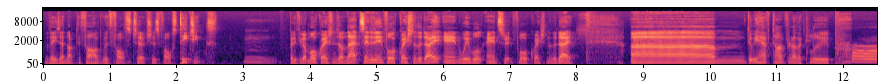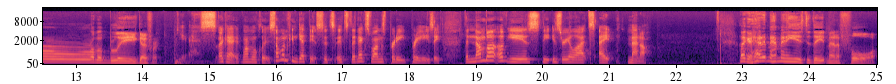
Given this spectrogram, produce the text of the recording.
These are not defiled with false churches, false teachings. But if you've got more questions on that, send it in for question of the day, and we will answer it for question of the day. Um, do we have time for another clue? Probably. Go for it. Yes. Okay, one more clue. Someone can get this. It's it's the next one's pretty pretty easy. The number of years the Israelites ate manna. Okay, how, did, how many years did they eat manna for?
